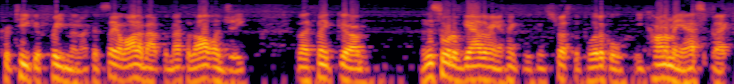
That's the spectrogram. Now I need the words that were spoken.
critique of Friedman. I could say a lot about the methodology, but I think uh, in this sort of gathering, I think we can stress the political economy aspect.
